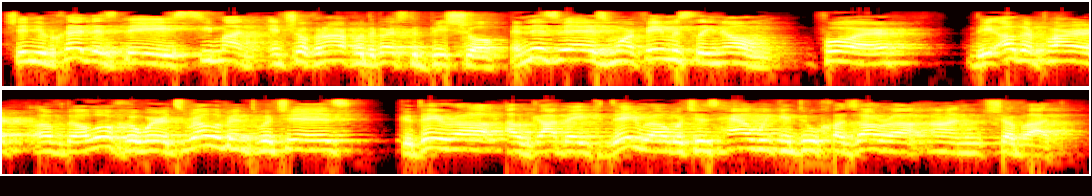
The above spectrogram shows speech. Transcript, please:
Shin Yud Chet is the Siman in Shulchan Aruch with regards to Bishul. And this is more famously known for the other part of the Aloha where it's relevant, which is Gedera al Gabe Gedera, which is how we can do Chazara on Shabbat.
